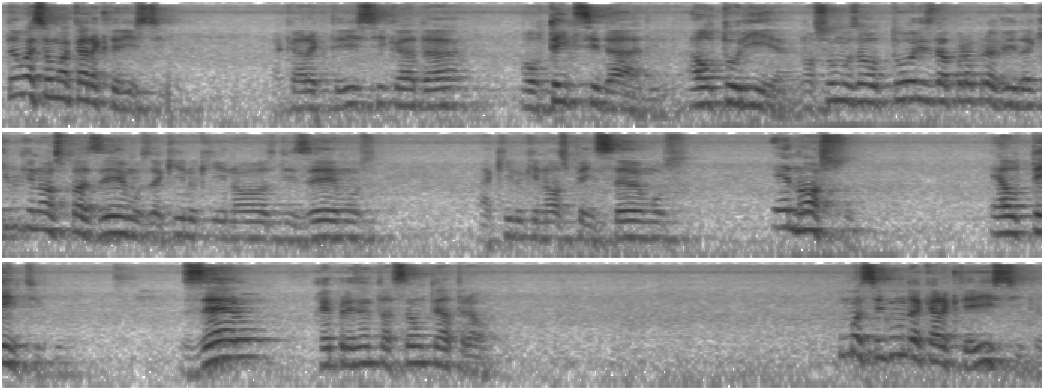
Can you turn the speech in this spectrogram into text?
Então, essa é uma característica. A característica da autenticidade, autoria. Nós somos autores da própria vida. Aquilo que nós fazemos, aquilo que nós dizemos, aquilo que nós pensamos, é nosso. É autêntico. Zero representação teatral. Uma segunda característica,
